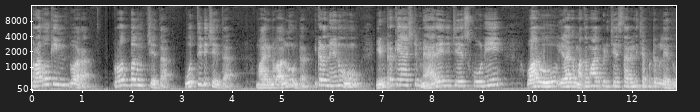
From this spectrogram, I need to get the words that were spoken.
ప్రవోకింగ్ ద్వారా ప్రోద్బలం చేత ఒత్తిడి చేత మారిన వాళ్ళు ఉంటారు. ఇక్కడ నేను ఇంటర్ క్యాస్ట్ మ్యారేజ్ చేసుకుని వారు ఇలాగ మత మార్పిడి చేస్తారని చెప్పటం లేదు.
